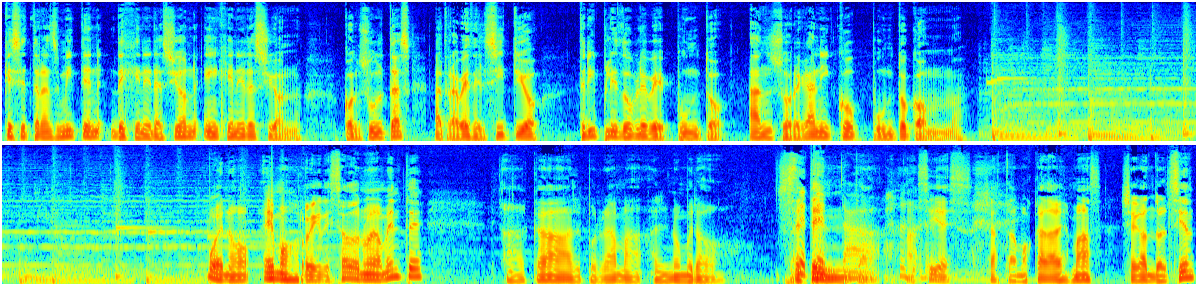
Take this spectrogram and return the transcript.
que se transmiten de generación en generación. Consultas a través del sitio www.ansorgánico.com. Bueno, hemos regresado nuevamente acá al programa al número 70. 70. Así es, ya estamos cada vez más llegando al 100.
